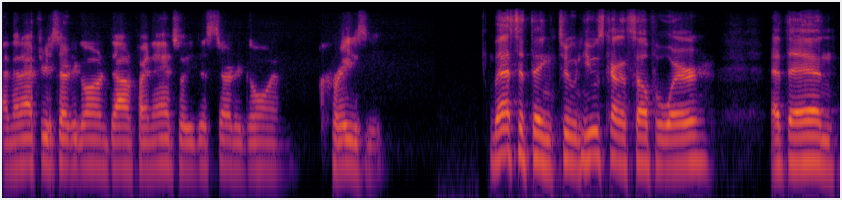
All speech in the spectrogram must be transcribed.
And then after he started going down financially, he just started going crazy. That's the thing too, and he was kind of self-aware at the end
